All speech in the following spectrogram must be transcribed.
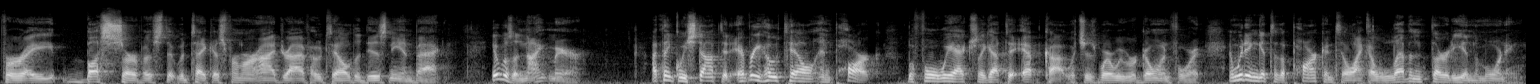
for a bus service that would take us from our iDrive hotel to Disney and back. It was a nightmare. I think we stopped at every hotel and park before we actually got to Epcot, which is where we were going for it. And we didn't get to the park until like 11:30 in the morning.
